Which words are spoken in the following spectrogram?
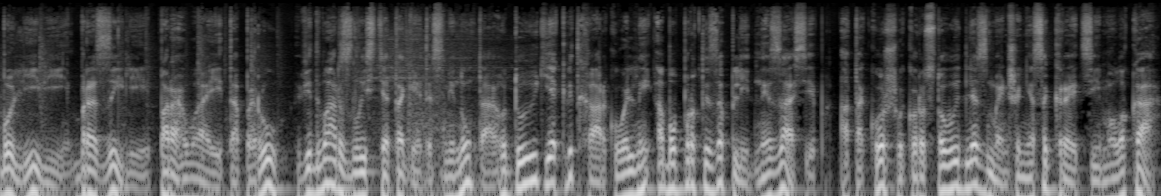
Болівії, Бразилії, Парагваї та Перу відвар з листя тагетис мінута готують як відхаркувальний або протизаплідний засіб, а також використовують для зменшення секреції молока.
